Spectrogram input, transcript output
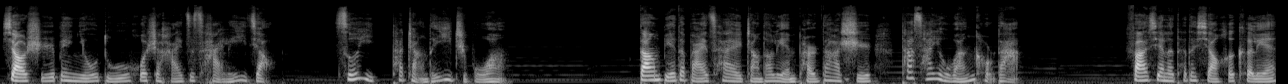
小时被牛犊或是孩子踩了一脚，所以它长得一直不旺。当别的白菜长到脸盆大时，它才有碗口大。发现了它的小和可怜，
